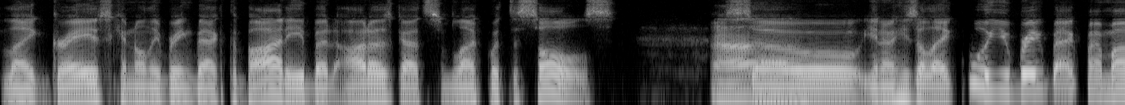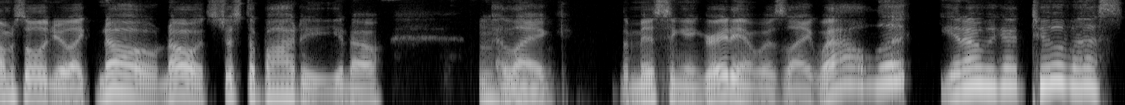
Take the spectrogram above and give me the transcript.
like Graves can only bring back the body, but Otto's got some luck with the souls. Oh. So, you know, he's all like, Will you bring back my mom's soul? And you're like, No, no, it's just a body, you know. And, Mhm. like the missing ingredient was like, Well, look, you know, we got two of us.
